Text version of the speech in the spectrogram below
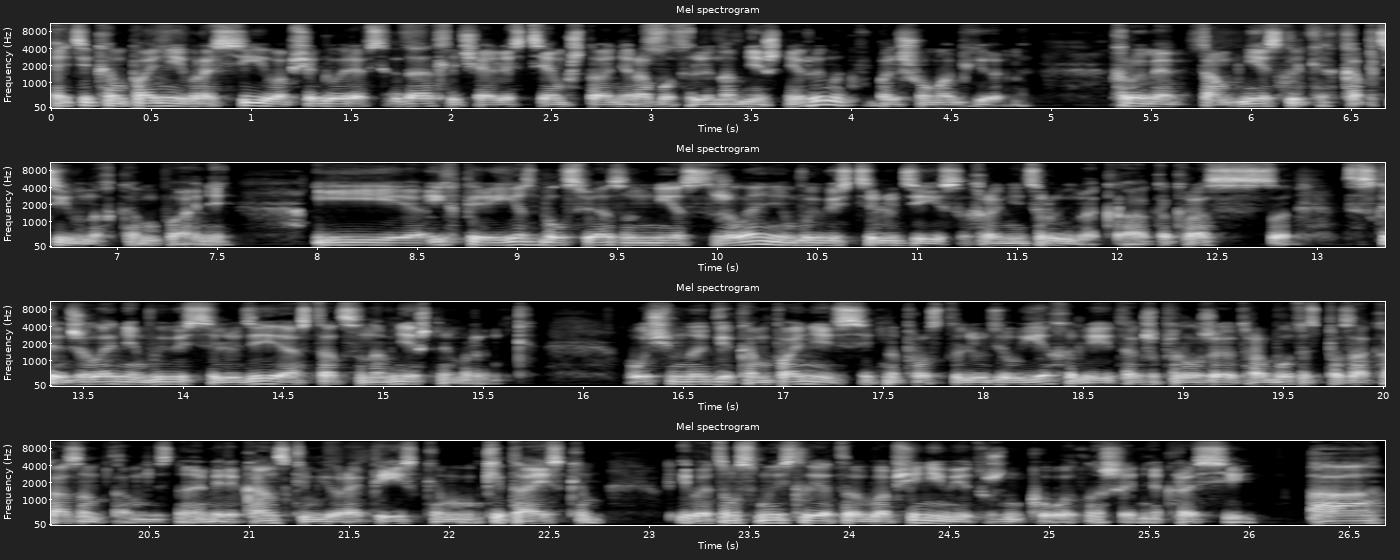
IT-компании в России, вообще говоря, всегда отличались тем, что они работали на внешний рынок в большом объеме, кроме там нескольких коптивных компаний. И их переезд был связан не с желанием вывести людей и сохранить рынок, а как раз так сказать, желанием вывести людей и остаться на внешнем рынке очень многие компании действительно просто люди уехали и также продолжают работать по заказам, там, не знаю, американским, европейским, китайским. И в этом смысле это вообще не имеет уже никакого отношения к России. А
